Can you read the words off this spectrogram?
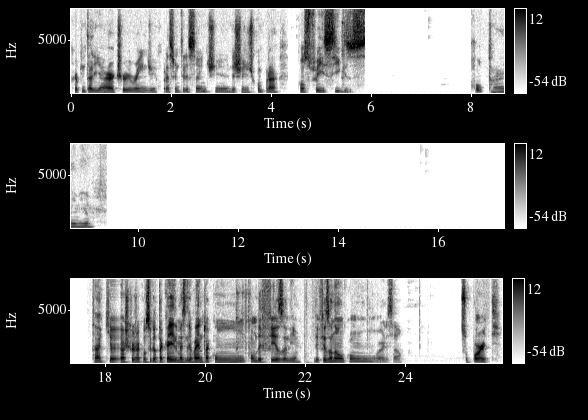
Carpintaria, Archery Range. Parece ser interessante. Deixa a gente comprar. Construir SIGs. Whole time. Tá, aqui eu acho que eu já consigo atacar ele, mas ele vai entrar com, com defesa ali. Defesa não, com Guarnição. suporte.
